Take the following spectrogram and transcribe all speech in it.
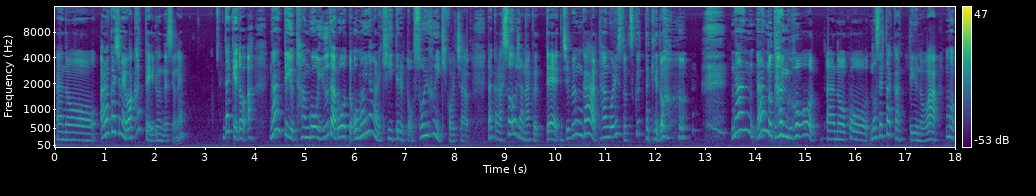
あの、あらかじめ分かっているんですよね。だけど、あ、なんていう単語を言うだろうと思いながら聞いてると、そういう風に聞こえちゃう。だからそうじゃなくって、自分が単語リスト作ったけど何、何の単語を、あの、こう、載せたかっていうのは、もう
